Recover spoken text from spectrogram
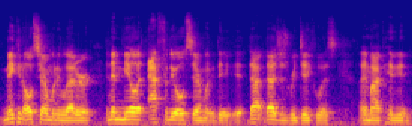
make an oath ceremony letter and then mail it after the oath ceremony date. that that's just ridiculous in my opinion.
